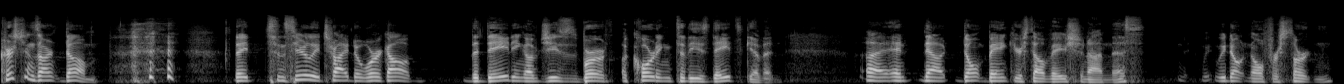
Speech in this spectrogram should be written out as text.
Christians aren't dumb. they sincerely tried to work out the dating of Jesus' birth according to these dates given. Uh, and now, don't bank your salvation on this. We, we don't know for certain.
